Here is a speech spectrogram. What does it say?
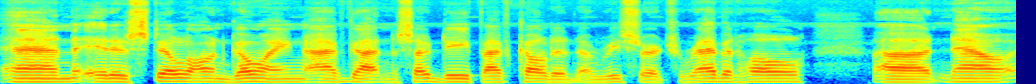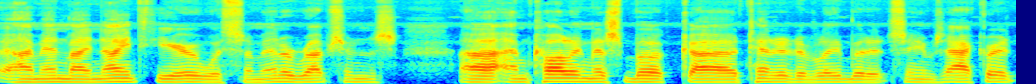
and it is still ongoing. I've gotten so deep, I've called it a research rabbit hole. Uh, now I'm in my ninth year with some interruptions uh, I'm calling this book uh, tentatively, but it seems accurate,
